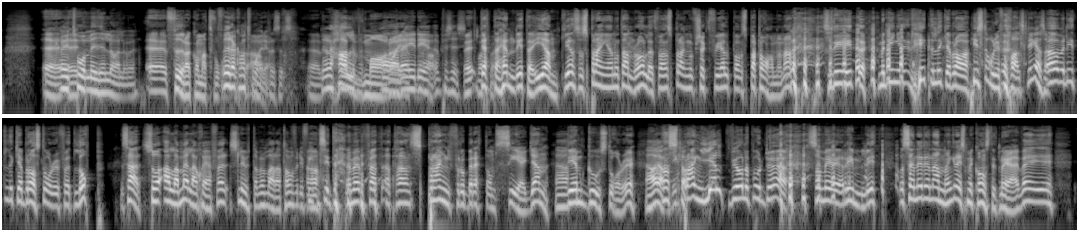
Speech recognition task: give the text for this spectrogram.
Eh, Det är ju två mil då eller? vad? eh, 4,2. 4,2 är det. Precis. Eh, Det är halvmara. i- i det, ja. precis. Eh, Detta hände inte. Egentligen så sprang han åt andra hållet för han sprang och försökte få hjälp av spartanerna. så det är inte, men det är, inget, det är inte lika bra. Historieförfalskning alltså. Ja, men det är inte lika bra story för ett lopp. Så här, Så alla mellanchefer slutar med maraton för det Ja. finns inte. Nej, men för att, att han sprang för att berätta om segern, Ja. det är en god story. ja, Att han är klart. sprang, hjälp, vi håller på att dö, som är rimligt. Och sen är det en annan grej som är konstigt med det.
